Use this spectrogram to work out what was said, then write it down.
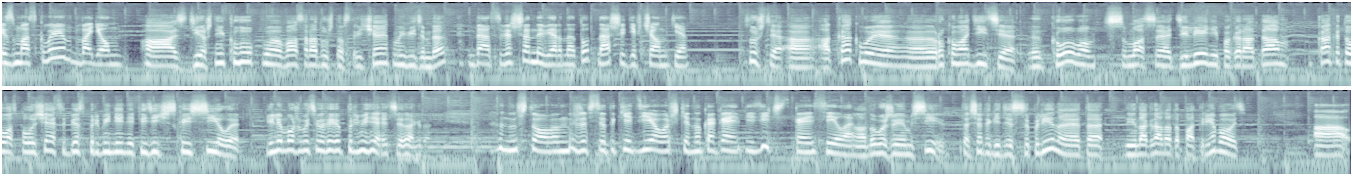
Из Москвы вдвоем. А здешний клуб э, вас радушно встречает, мы видим, да? Да, совершенно верно. Тут наши девчонки. Слушайте, а, а как вы э, руководите э, клубом с массой отделений по городам? Как это у вас получается без применения физической силы? Или, может быть, вы ее применяете иногда? Ну что, мы же все-таки девушки, ну какая физическая сила? А, ну вы же МС. Это все-таки дисциплина, это иногда надо потребовать. А,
